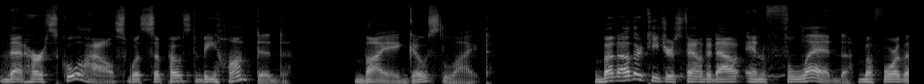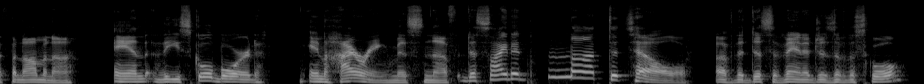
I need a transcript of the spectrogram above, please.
that her schoolhouse was supposed to be haunted by a ghost light. But other teachers found it out and fled before the phenomena. And the school board, in hiring Miss Schuff, decided not to tell of the disadvantages of the school.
